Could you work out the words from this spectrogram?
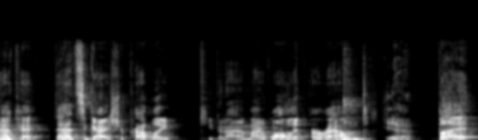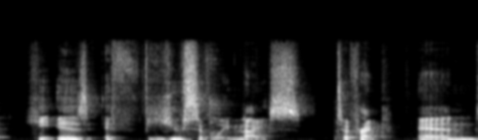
okay, that's a guy I should probably keep an eye on my wallet around. yeah. But he is effusively nice to Frank. And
